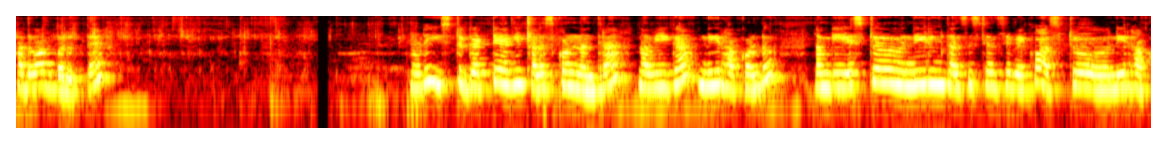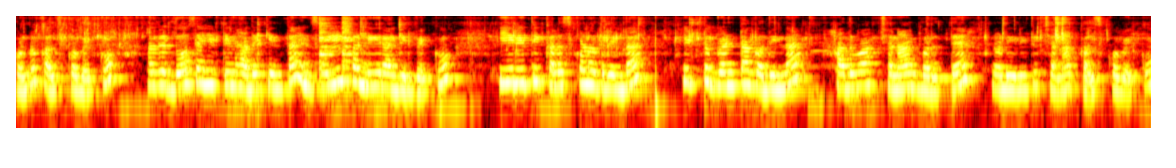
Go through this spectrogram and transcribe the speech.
ಹದವಾಗಿ ಬರುತ್ತೆ. ನೋಡಿ, ಇಷ್ಟು ಗಟ್ಟಿಯಾಗಿ ಕಲಿಸ್ಕೊಂಡ ನಂತರ ನಾವೀಗ ನೀರು ಹಾಕ್ಕೊಂಡು ನಮಗೆ ಎಷ್ಟು ನೀರಿನ ಕನ್ಸಿಸ್ಟೆನ್ಸಿ ಬೇಕೋ ಅಷ್ಟು ನೀರು ಹಾಕ್ಕೊಂಡು ಕಲಿಸ್ಕೋಬೇಕು. ಅಂದರೆ ದೋಸೆ ಹಿಟ್ಟಿನ ಹದಕ್ಕಿಂತ ಇನ್ನು ಸ್ವಲ್ಪ ನೀರಾಗಿರಬೇಕು. ಈ ರೀತಿ ಕಲಿಸ್ಕೊಳ್ಳೋದ್ರಿಂದ ಹಿಟ್ಟು ಗಂಟಾಗೋದಿಲ್ಲ, ಹದವಾಗಿ ಚೆನ್ನಾಗಿ ಬರುತ್ತೆ. ನೋಡಿ, ಈ ರೀತಿ ಚೆನ್ನಾಗಿ ಕಲಿಸ್ಕೋಬೇಕು.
